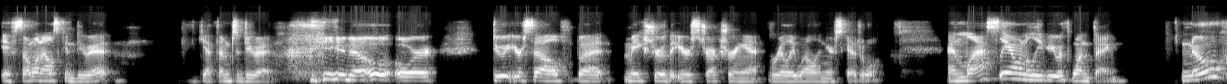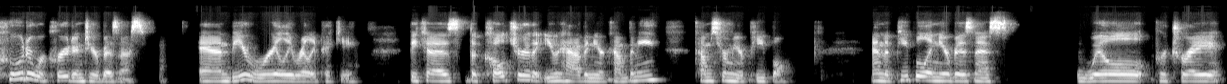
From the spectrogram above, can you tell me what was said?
if someone else can do it, get them to do it, you know, or do it yourself, but make sure that you're structuring it really well in your schedule. And lastly, I want to leave you with one thing know who to recruit into your business and be really, really picky because the culture that you have in your company comes from your people. And the people in your business will portray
